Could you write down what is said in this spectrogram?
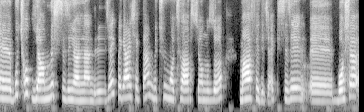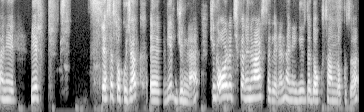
e, bu çok yanlış sizi yönlendirecek ve gerçekten bütün motivasyonunuzu mahvedecek. Sizi e, boşa hani bir strese sokacak e, bir cümle. Çünkü orada çıkan üniversitelerin hani yüzde 99'u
